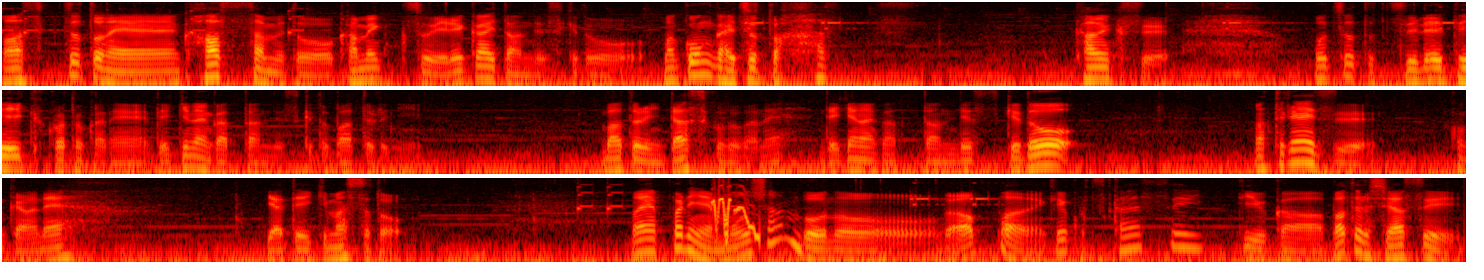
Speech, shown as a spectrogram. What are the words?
まあ、ちょっとね、ハッサムとカメックスを入れ替えたんですけど、まあ、今回ちょっとハッカメックスをちょっと連れていくことがね、できなかったんですけど、バトルに。バトルに出すことがね、できなかったんですけど、まあ、とりあえず、今回はね、やっていきましたと。まあ、やっぱりね、モーシャンボーのがやっぱね、結構使いやすいっていうか、バトルしやすい。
